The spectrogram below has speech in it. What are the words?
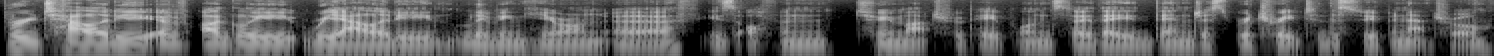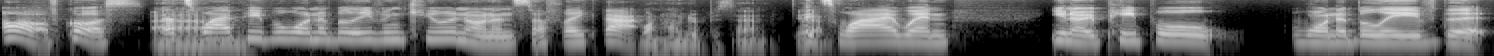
brutality of ugly reality living here on Earth is often too much for people, and so they then just retreat to the supernatural. Oh, of course. That's why Um, people want to believe in QAnon and stuff like that. One hundred percent. Yeah. It's why when, you know, people want to believe that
